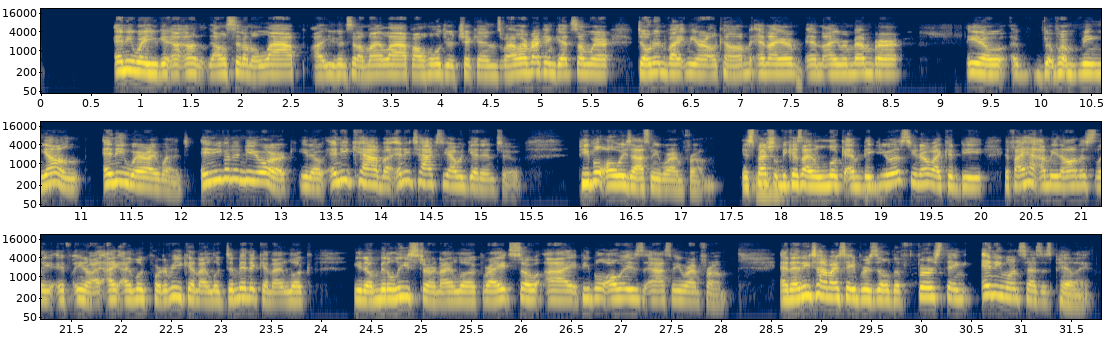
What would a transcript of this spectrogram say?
any way you get, I'll, I'll sit on a lap. Uh, you can sit on my lap. I'll hold your chickens. However, I can get somewhere. Don't invite me, or I'll come. And I and I remember, you know, uh, from being young, anywhere I went, and even in New York, you know, any cab, any taxi I would get into, people always ask me where I'm from especially mm-hmm. because I look ambiguous. You know, I could be if I ha- I mean honestly, if you know, I, I look Puerto Rican, I look Dominican, I look you know, Middle Eastern, I look, right? So I people always ask me where I'm from. And anytime I say Brazil, the first thing anyone says is Pelé.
